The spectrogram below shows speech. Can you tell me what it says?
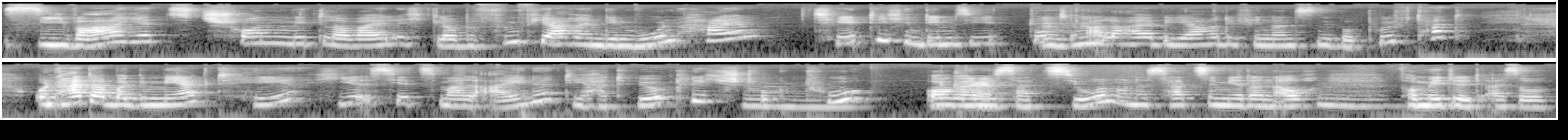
sie war jetzt schon mittlerweile, ich glaube, fünf Jahre in dem Wohnheim tätig, indem sie dort mhm. alle halbe Jahre die Finanzen überprüft hat und hat aber gemerkt, hey, hier ist jetzt mal eine, die hat wirklich Struktur, mhm. Organisation okay. und das hat sie mir dann auch mhm. vermittelt. Also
